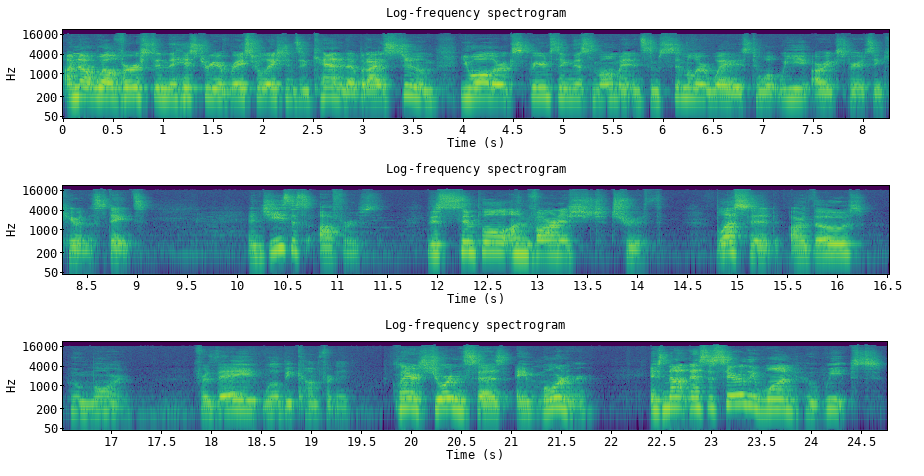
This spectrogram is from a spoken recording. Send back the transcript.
I'm not well versed in the history of race relations in Canada, but I assume you all are experiencing this moment in some similar ways to what we are experiencing here in the States. And Jesus offers this simple, unvarnished truth Blessed are those who mourn, for they will be comforted. Clarence Jordan says a mourner is not necessarily one who weeps,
